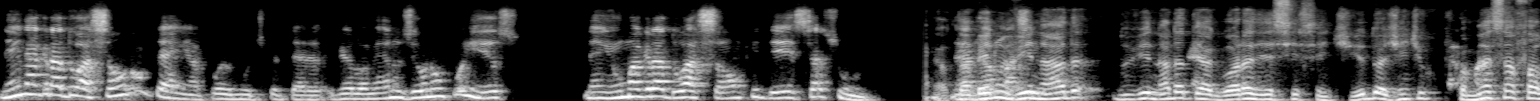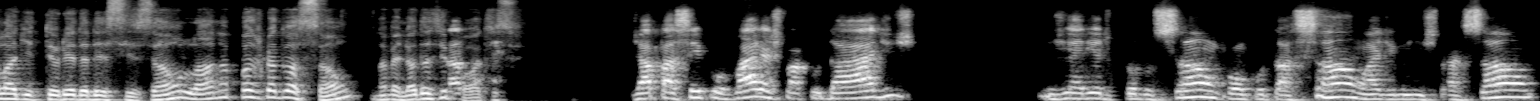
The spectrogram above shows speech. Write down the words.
Nem na graduação não tem apoio multicritério. Pelo menos eu não conheço nenhuma graduação que dê esse assunto. Eu né? também não vi nada, não vi nada até agora nesse sentido. A gente começa a falar de teoria da decisão lá na pós-graduação, na melhor das hipóteses. Já passei por várias faculdades, engenharia de produção, computação, administração,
